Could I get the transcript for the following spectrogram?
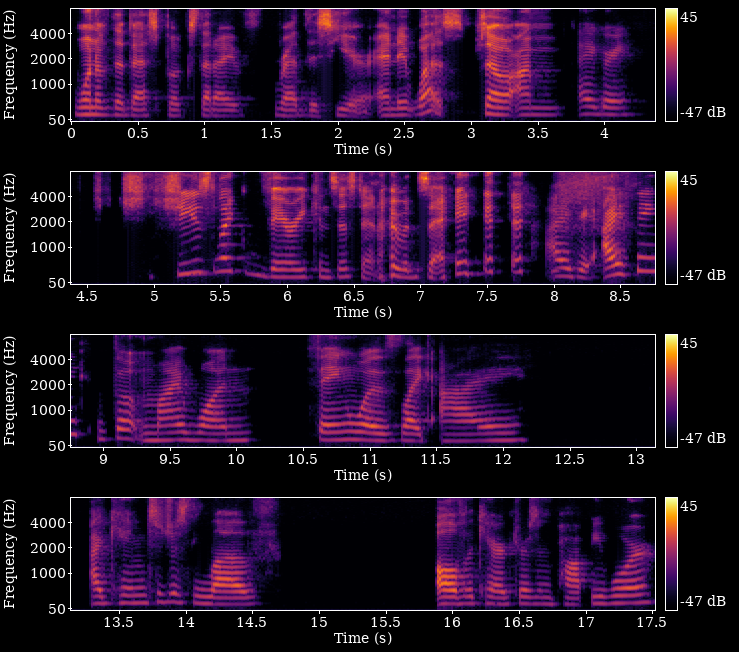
one of the best books that i've read this year and it was so i'm I agree. she's like very consistent i would say I agree. I think the my one thing was like I I came to just love all of the characters in Poppy War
